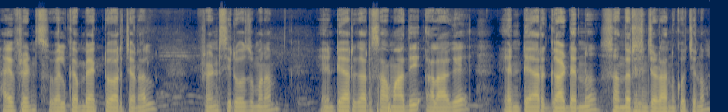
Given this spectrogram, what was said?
Hi friends welcome back to our channel. Friends ఈరోజు మనం ఎన్టీఆర్ గారి సమాధి అలాగే ఎన్టీఆర్ గార్డెన్ను సందర్శించడానికి వచ్చినాం.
